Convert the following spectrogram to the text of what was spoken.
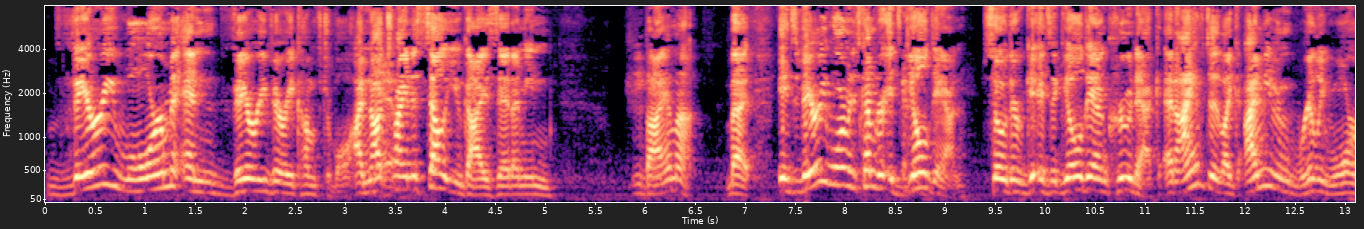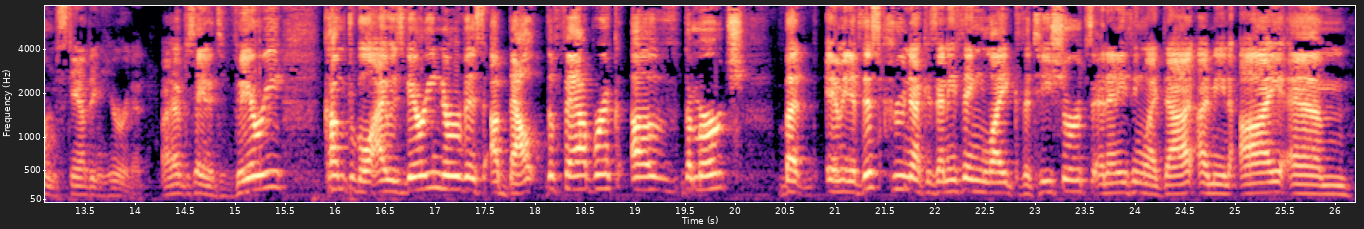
very warm and very, very comfortable. I'm not yeah. trying to sell you guys it. I mean, mm -hmm. buy them up. But it's very warm and it's comfortable. It's Gildan. So there, it's a Gildan crew neck. And I have to, like, I'm even really warm standing here in it. I have to say, it's very comfortable. I was very nervous about the fabric of the merch. But, I mean, if this crew neck is anything like the t-shirts and anything like that, I mean, I am,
